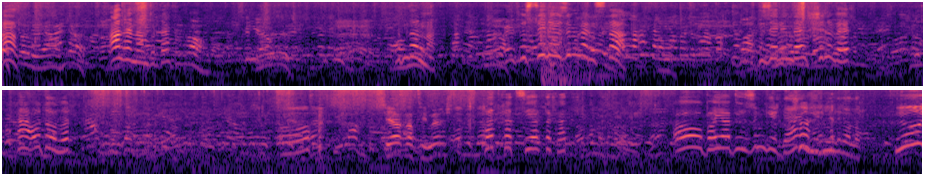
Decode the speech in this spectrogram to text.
Al. Al hemen burada. Bundan mı? Üstüne üzüm ver usta. Güzelinden şunu ver. Ha o da olur. Oh. Siyah katayım ha. Kat kat siyah da kat. Oo bayağı bir üzüm girdi ha 20 liralık. Yok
